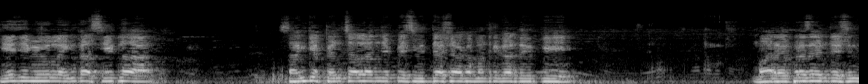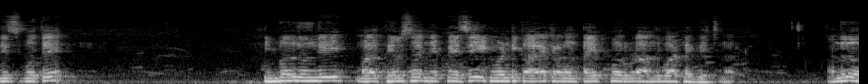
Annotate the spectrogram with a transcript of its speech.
కేజీబీలో ఇంకా సీట్ల సంఖ్య పెంచాలని చెప్పేసి విద్యాశాఖ మంత్రి గారి దగ్గరికి మా రిప్రజెంటేషన్ తీసుకుపోతే ఇబ్బంది ఉంది మనకు తెలుసు అని చెప్పేసి ఇటువంటి కార్యక్రమం టైప్ ఫోర్ కూడా అందుబాటులోకి తెచ్చినారు. అందులో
